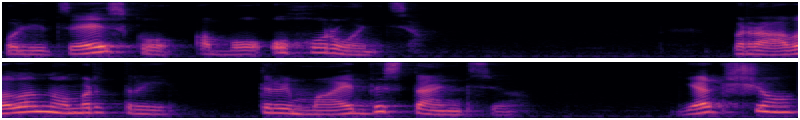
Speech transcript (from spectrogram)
поліцейського або охоронця. Правило номер 3. Тримай дистанцію. Якщо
